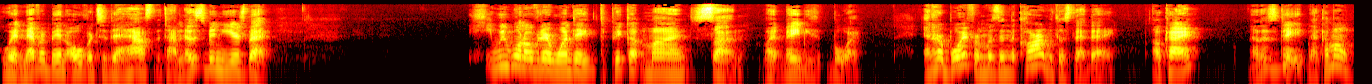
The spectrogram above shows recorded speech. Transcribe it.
who had never been over to the house at the time. Now, this has been years back. He, we went over there one day to pick up my son, my baby boy. And her boyfriend was in the car with us that day. Okay? Now, this is deep. Now, come on.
